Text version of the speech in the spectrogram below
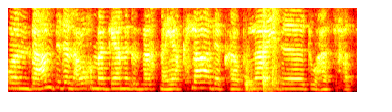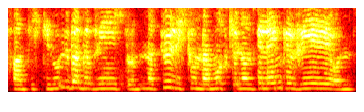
Und da haben sie dann auch immer gerne gesagt, naja klar, der Körper leidet, du hast fast 20 Kilo Übergewicht und natürlich tun da Muskeln und Gelenke weh. Und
